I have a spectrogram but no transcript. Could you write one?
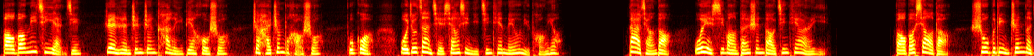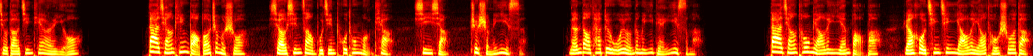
宝宝眯起眼睛，认认真真看了一遍后说：“这还真不好说。不过我就暂且相信你今天没有女朋友。”大强道：“我也希望单身到今天而已。”宝宝笑道。说不定真的就到今天而已哦。大强听宝宝这么说，小心脏不禁扑通猛跳，心想：这什么意思？难道他对我有那么一点意思吗？大强偷瞄了一眼宝宝，然后轻轻摇了摇头，说道：“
